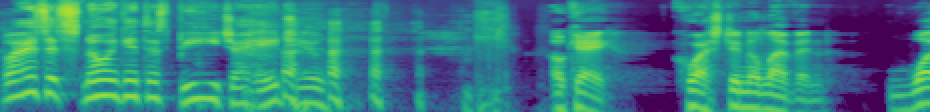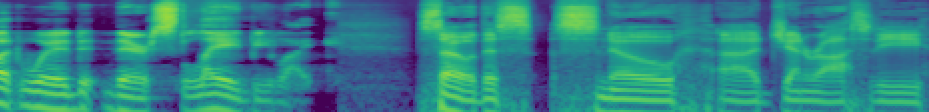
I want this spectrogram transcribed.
Why is it snowing at this beach? I hate you. okay, question 11. What would their sleigh be like? So this snow uh, generosity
